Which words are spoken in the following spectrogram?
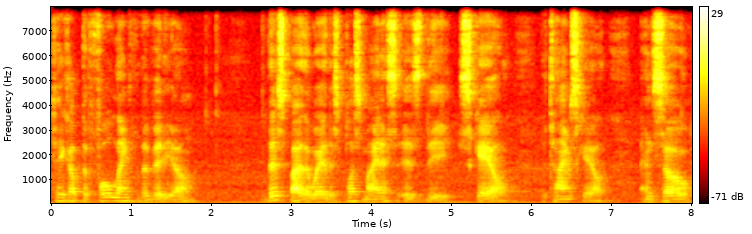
take up the full length of the video. This, by the way, this plus minus is the scale, the time scale. And so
